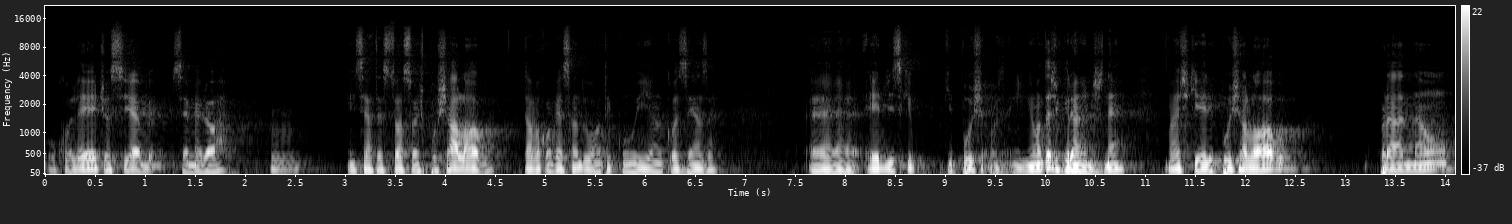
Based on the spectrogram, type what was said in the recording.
o, o colete ou se é, se é melhor uhum. em certas situações puxar logo. Estava conversando ontem com o Ian Cosenza. É, ele disse que, que puxa em ondas grandes, né? Mas que ele puxa logo para não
